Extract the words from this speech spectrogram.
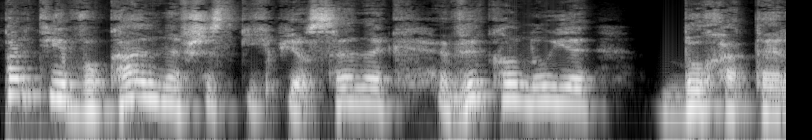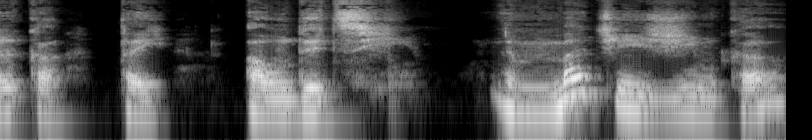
Partie wokalne wszystkich piosenek wykonuje bohaterka tej audycji. Maciej Zimka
